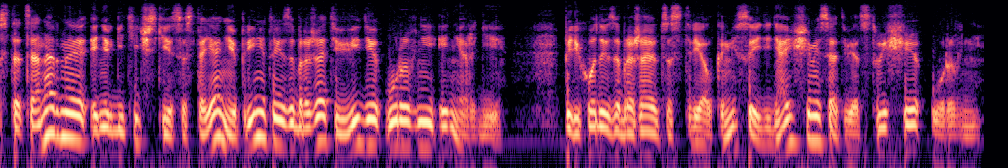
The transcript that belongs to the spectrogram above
Стационарные энергетические состояния принято изображать в виде уровней энергии — Переходы изображаются стрелками, соединяющими соответствующие уровни.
